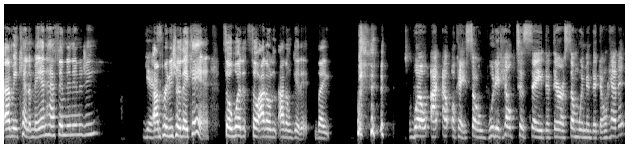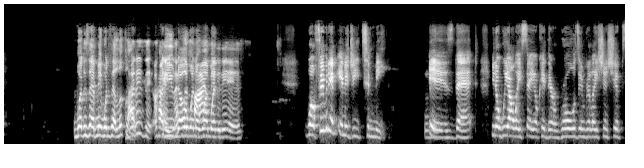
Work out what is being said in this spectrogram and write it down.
I mean, can a man have feminine energy? Yeah, I'm pretty sure they can. So what? So I don't. I don't get it. Like. well, I, I okay. So would it help to say that there are some women that don't have it? What does that mean? What does that look like? What is it? Okay, How do you know when a woman? What it is. Well, feminine energy to me Mm-hmm. is that you know we always say okay there are roles in relationships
